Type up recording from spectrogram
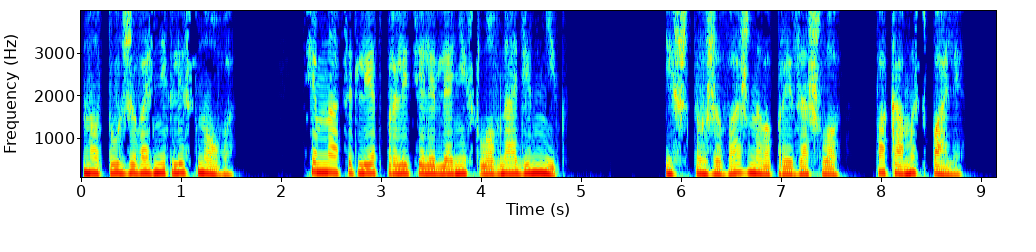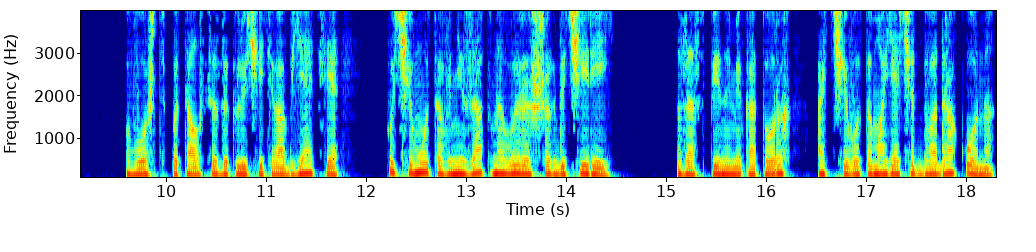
но тут же возникли снова. Семнадцать лет пролетели для них словно один миг. И что же важного произошло, пока мы спали? Вождь пытался заключить в объятия почему-то внезапно выросших дочерей, за спинами которых от чего-то маячат два дракона,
